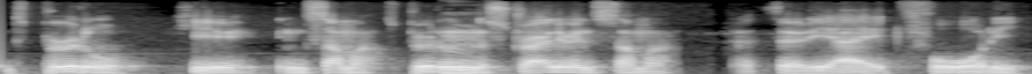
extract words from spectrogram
it's brutal here in summer. It's brutal in Australia in summer at 38, 40.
